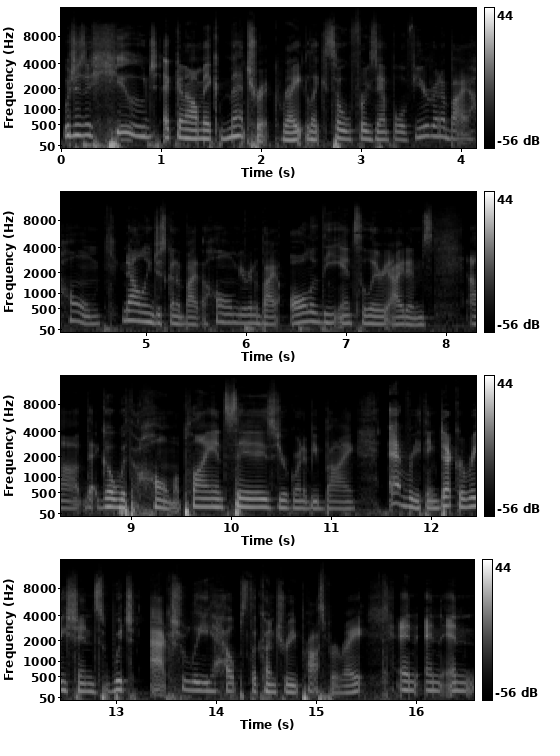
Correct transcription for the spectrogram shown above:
which is a huge economic metric, right? Like, so for example, if you're going to buy a home, you're not only just going to buy the home, you're going to buy all of the ancillary items uh, that go with a home appliances, you're going to be buying everything, decorations, which actually helps the country prosper, right? And, and, and,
